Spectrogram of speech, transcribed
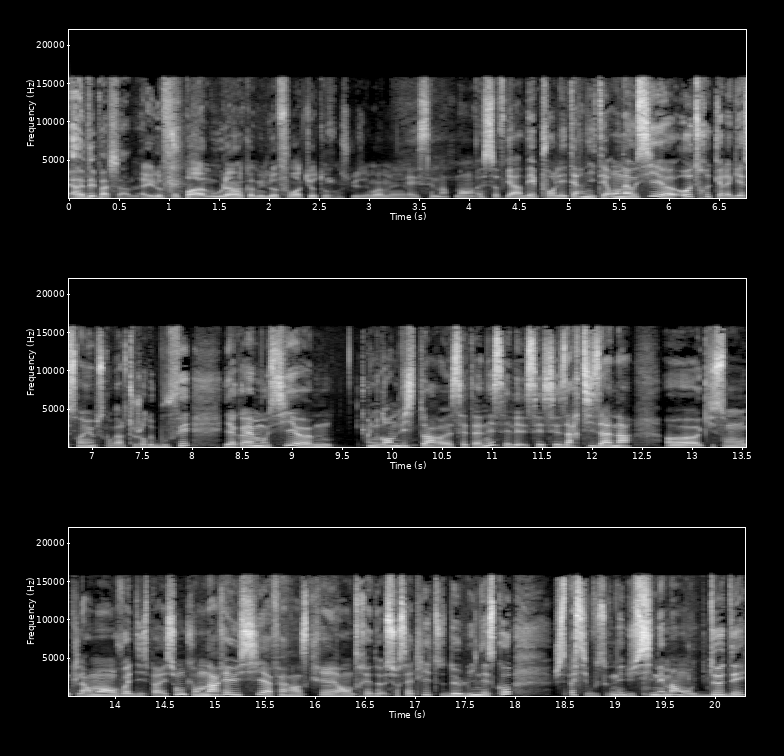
Indépassable. ah, ils le font pas à Moulins comme ils le font à Kyoto. Excusez-moi, mais. Et c'est maintenant euh, sauvegardé pour l'éternité. On a aussi, euh, autre que la gastronomie, parce qu'on parle toujours de bouffer, il y a quand même aussi... une grande victoire euh, cette année, c'est ces artisanats euh, qui sont clairement en voie de disparition, qu'on a réussi à faire inscrire, à entrer de- sur cette liste de l'UNESCO. Je sais pas si vous vous souvenez du cinéma en 2D.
